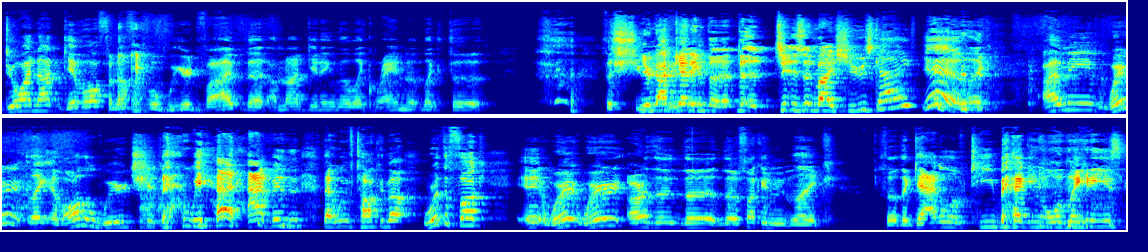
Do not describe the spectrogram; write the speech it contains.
Do I not give off enough of a weird vibe that I'm not getting the like random like the the shoe? you're not getting the the jizz in my shoes guy. Yeah, like I mean, where like of all the weird shit that we had happen that we've talked about, where the fuck, eh, where where are the the the fucking like the the gaggle of teabagging old ladies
